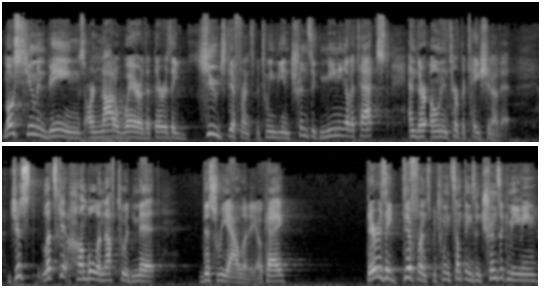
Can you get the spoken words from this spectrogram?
Most human beings are not aware that there is a huge difference between the intrinsic meaning of a text and their own interpretation of it. Just let's get humble enough to admit this reality, okay? There is a difference between something's intrinsic meaning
